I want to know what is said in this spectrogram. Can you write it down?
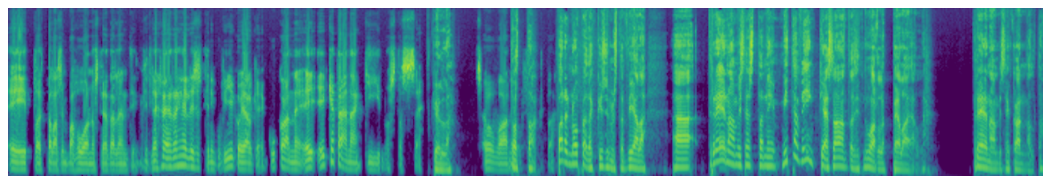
ei toi, että pelasinpa huonosti ja tälleen, niin rehellisesti niin kuin viikon jälkeen kukaan, ei, ei ketään enää kiinnosta se. Kyllä. Se on vaan niinku Totta. Niin fakta. Pari nopeata kysymystä vielä. Ää, treenaamisesta, niin mitä vinkkejä sä antaisit nuorelle pelaajalle treenaamisen kannalta?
